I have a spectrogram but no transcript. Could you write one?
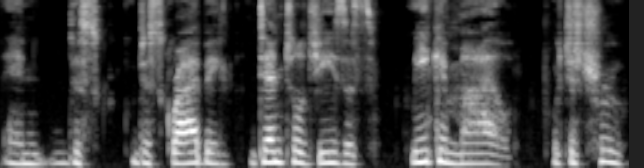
and des- describing gentle Jesus, meek and mild, which is true.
